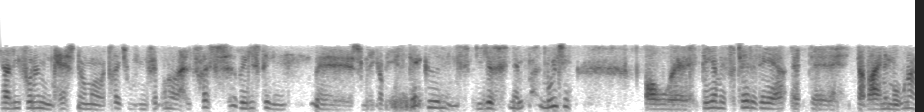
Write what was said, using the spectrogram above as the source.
Jeg har lige fundet min kasse nummer 3550 Rillesten, øh, som ligger ved SB-gyden, en lille nem multi. Og øh, det jeg vil fortælle, det er, at øh, der var en anemona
